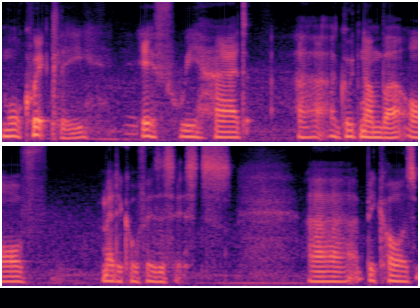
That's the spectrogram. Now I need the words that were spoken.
more quickly if we had uh, a good number of medical physicists, uh, because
